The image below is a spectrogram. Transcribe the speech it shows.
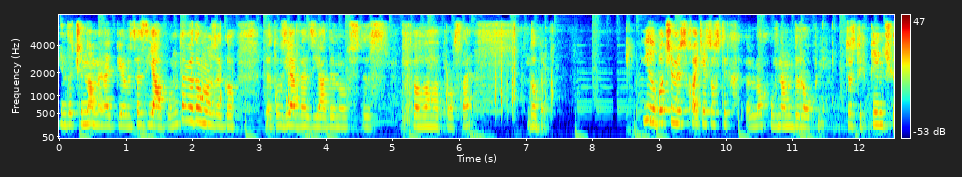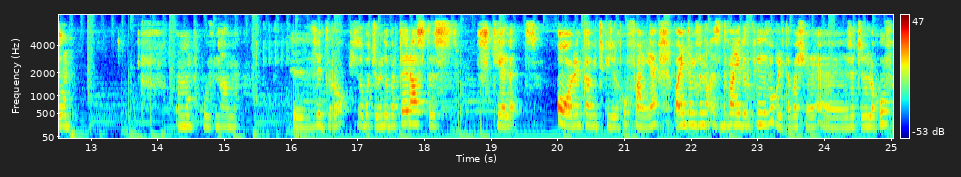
Więc zaczynamy najpierw ze zjawu. No to wiadomo, że go, że tą zjawę zjadę, no to jest proste. Dobra. I zobaczymy, słuchajcie, co z tych lochów nam dropnie. Co z tych pięciu mobków nam y, wydrobi. Zobaczymy. Dobra, teraz to jest szkielet. O, rękawiczki z lochów, fajnie. Pamiętam, że na S2 nie dropiły w ogóle te właśnie e, rzeczy z lochów.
